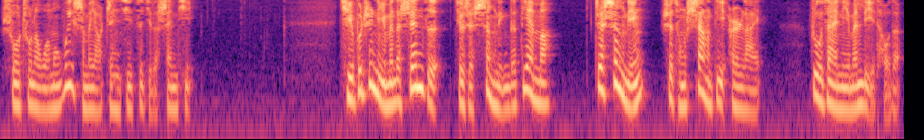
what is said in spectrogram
说出了我们为什么要珍惜自己的身体。岂不知你们的身子就是圣灵的殿吗？这圣灵是从上帝而来，住在你们里头的，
